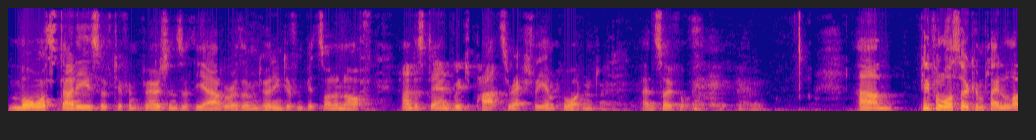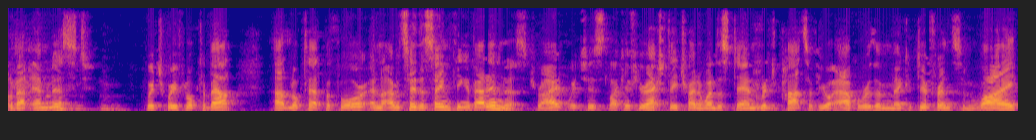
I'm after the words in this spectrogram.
more studies of different versions of the algorithm, turning different bits on and off, understand which parts are actually important, and so forth. Um, people also complain a lot about MNIST, which we've looked about, uh, looked at before, and I would say the same thing about MNIST, right? Which is like if you're actually trying to understand which parts of your algorithm make a difference and why,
